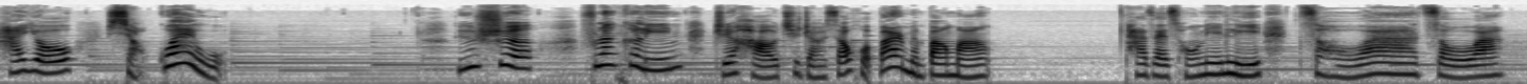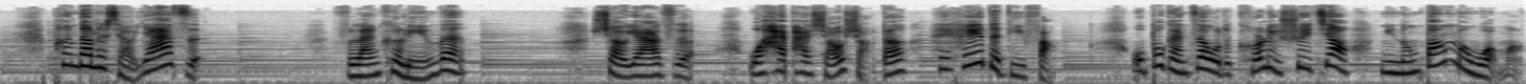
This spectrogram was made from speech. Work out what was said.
还有小怪物。于是，富兰克林只好去找小伙伴们帮忙。他在丛林里走啊走啊，碰到了小鸭子。富兰克林问：“小鸭子，我害怕小小的、黑黑的地方，我不敢在我的壳里睡觉，你能帮帮我吗？”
